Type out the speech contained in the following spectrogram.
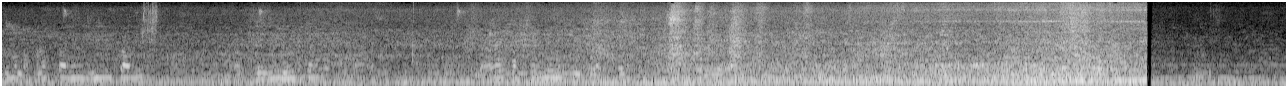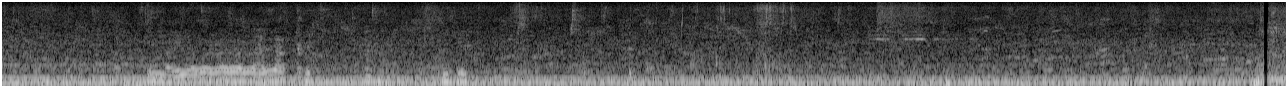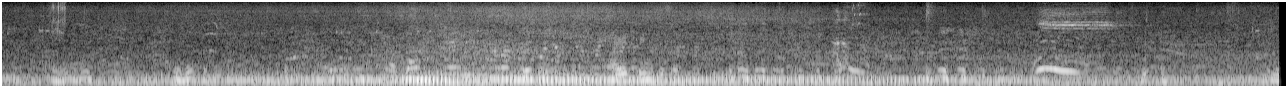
हाथ का भी बिजली का भी पक्षे नहीं होता ज़्यादा पक्षे नहीं होती Mm-hmm. Very clean to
